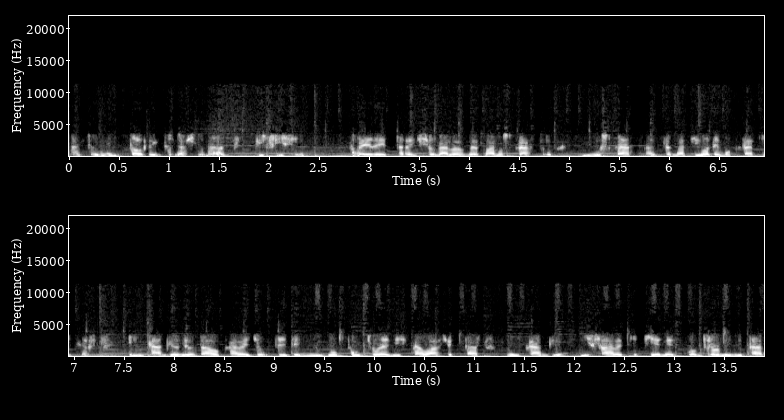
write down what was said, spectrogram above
ante un entorno internacional difícil puede traicionar a los hermanos Castro y buscar alternativas democráticas. En cambio, Diosdado Cabello desde ningún punto de vista va a aceptar un cambio y sabe que tiene el control militar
